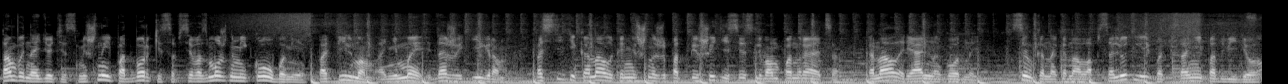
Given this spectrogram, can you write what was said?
Там вы найдете смешные подборки со всевозможными коубами по фильмам, аниме и даже играм. Посетите канал и конечно же подпишитесь, если вам понравится. Канал реально годный. Ссылка на канал Абсолютли в описании под видео.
